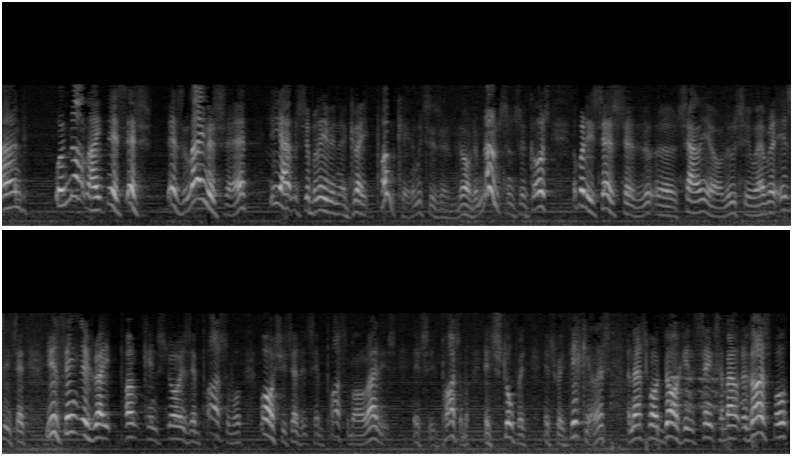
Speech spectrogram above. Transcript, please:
and we're not like this. There's, there's Linus there. He happens to believe in the great pumpkin, which is a load of nonsense, of course. But he says to uh, Sally or Lucy, whoever it is, he said, You think the great pumpkin story is impossible? Oh, she said, It's impossible, all right. It's, it's impossible. It's stupid. It's ridiculous. And that's what Dawkins thinks about the gospel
